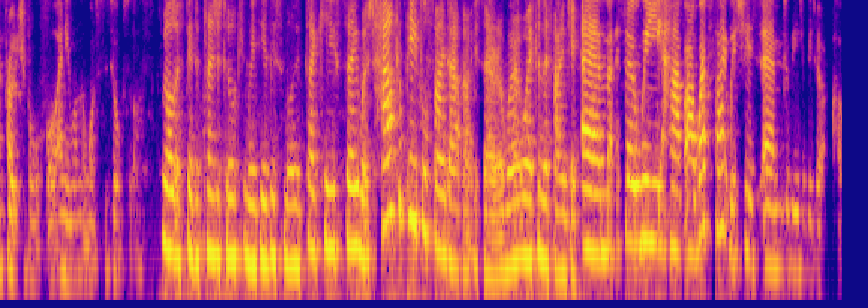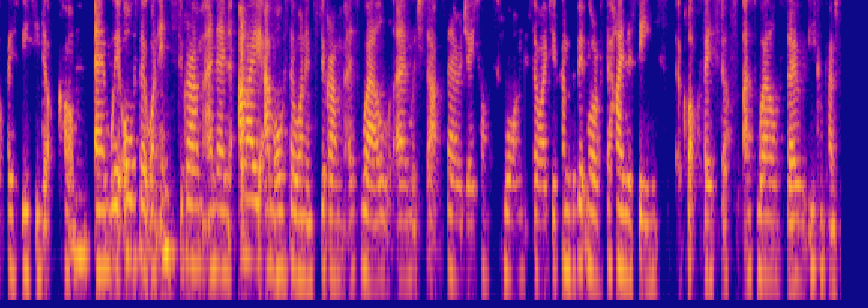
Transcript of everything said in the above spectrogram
approachable for anyone that wants to talk to us. Well, it's been a pleasure talking with you this morning. Thank you so much. How can people find out about you, Sarah? Where, where can they find you? Um, so we have our website, which is um, www.clockfacebeauty.com. And um, we're also on Instagram. And then I am also on Instagram as well, um, which is at Sarah J. Thomas 1. So I do kind of a bit more of behind the scenes clockface stuff as well. So you can find us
